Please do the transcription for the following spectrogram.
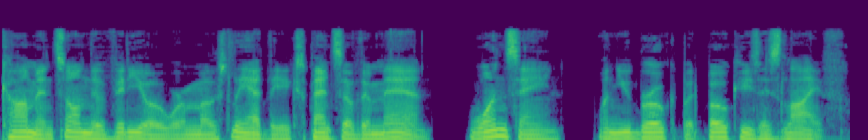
Comments on the video were mostly at the expense of the man, one saying, when you broke but pokies is life.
